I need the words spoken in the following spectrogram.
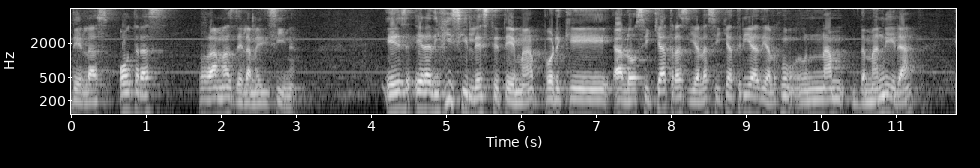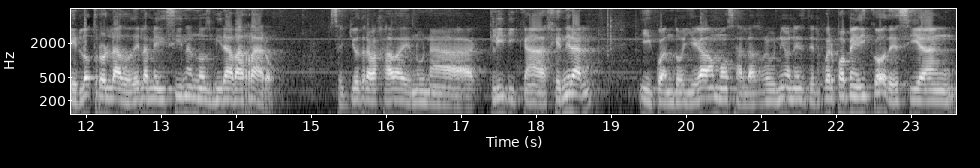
de las otras ramas de la medicina. era difícil este tema porque a los psiquiatras y a la psiquiatría de alguna manera el otro lado de la medicina nos miraba raro yo trabajaba en una clínica general y cuando llegábamos a las reuniones del cuerpo médico decían,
